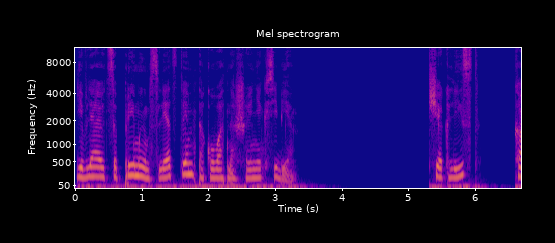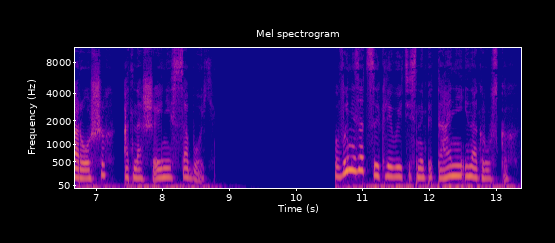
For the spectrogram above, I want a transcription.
являются прямым следствием такого отношения к себе. Чек-лист хороших отношений с собой. Вы не зацикливаетесь на питании и нагрузках.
